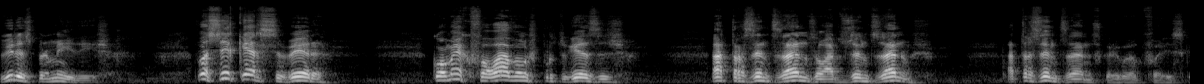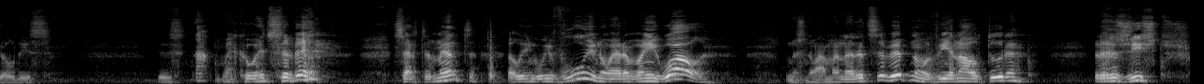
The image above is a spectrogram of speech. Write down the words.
vira-se para mim e diz: você quer saber como é que falavam os portugueses há 300 anos ou há 200 anos? Há 300 anos, creio eu que foi isso que ele disse. disse, ah, como é que eu hei de saber? Certamente a língua evolui, não era bem igual. Mas não há maneira de saber, porque não havia na altura registros,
